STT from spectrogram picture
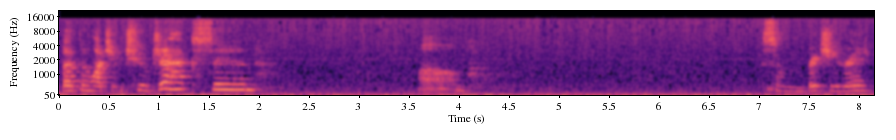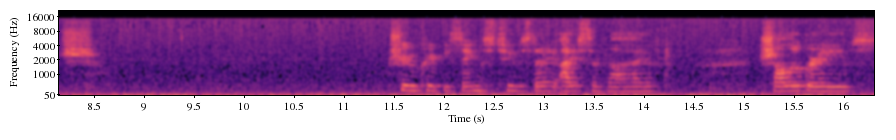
But I've been watching True Jackson. Um, some Richie Rich. True Creepy Things Tuesday. I Survived. Shallow Graves.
